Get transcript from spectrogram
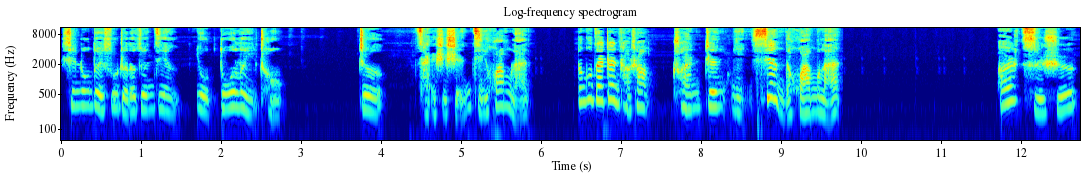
心中对苏哲的尊敬又多了一重。这才是神级花木兰，能够在战场上穿针引线的花木兰。而此时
